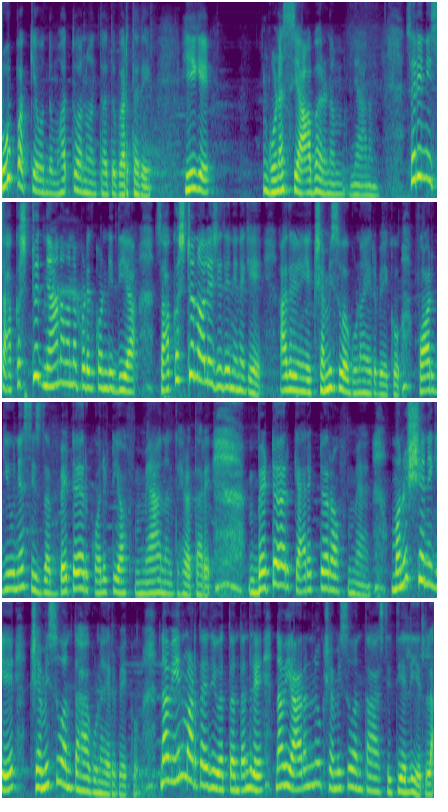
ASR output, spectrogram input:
ರೂಪಕ್ಕೆ ಒಂದು ಮಹತ್ವ ಅನ್ನುವಂಥದ್ದು ಬರ್ತದೆ. ಹೀಗೆ ಗುಣಸ್ಯ ಆಭರಣಂ ಜ್ಞಾನಂ. ಸರಿ, ನೀ ಸಾಕಷ್ಟು ಜ್ಞಾನವನ್ನು ಪಡೆದುಕೊಂಡಿದ್ದೀಯಾ? ಸಾಕಷ್ಟು ನಾಲೆಜ್ ಇದೆ ನಿನಗೆ, ಆದರೆ ನಿನಗೆ ಕ್ಷಮಿಸುವ ಗುಣ ಇರಬೇಕು. Forgiveness is the better quality of man ಅಂತ ಹೇಳ್ತಾರೆ. ಬೆಟರ್ ಕ್ಯಾರೆಕ್ಟರ್ ಆಫ್ ಮ್ಯಾನ್ ಮನುಷ್ಯನಿಗೆ ಕ್ಷಮಿಸುವಂತಹ ಗುಣ ಇರಬೇಕು. ನಾವೇನು ಮಾಡ್ತಾ ಇದ್ದೀವಿ ಇವತ್ತು ಅಂತಂದರೆ ನಾವು ಯಾರನ್ನೂ ಕ್ಷಮಿಸುವಂತಹ ಸ್ಥಿತಿಯಲ್ಲಿ ಇರಲ್ಲ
